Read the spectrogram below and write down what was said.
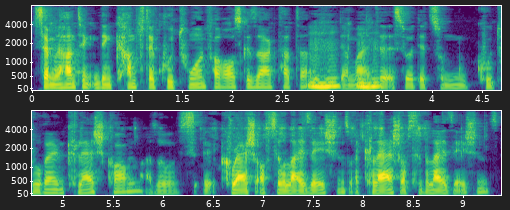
Samuel Huntington den Kampf der Kulturen vorausgesagt hatte. Mhm, der meinte, mhm. es wird jetzt zum kulturellen Clash kommen, also äh, Crash of Civilizations oder Clash of Civilizations.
